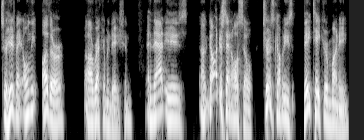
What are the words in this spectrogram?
So here's my only other uh, recommendation. And that is uh, now understand also, insurance companies, they take your money.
